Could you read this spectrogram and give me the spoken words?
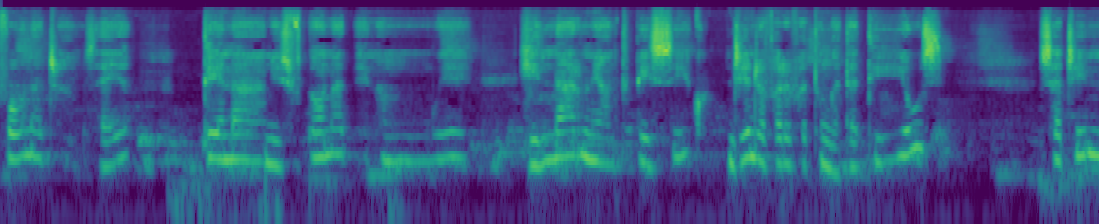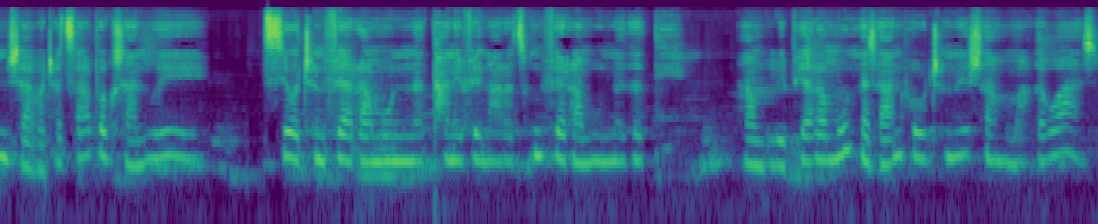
foana hatramin'izay, tena nisy fotoana aho tena hoe inona ary ny antom-pisiako, indrindra fa rehefa tonga taty Ihosy. satria ny zavatra tsapako izany hoe tsy ohatry ny fiarahamonina tany am-pianarana intsony ny fiarahamonina taty, ambolen' ny mpiaramonina izany fa ohatry ny hoe samy maka ho azy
